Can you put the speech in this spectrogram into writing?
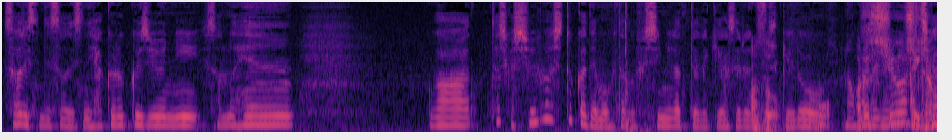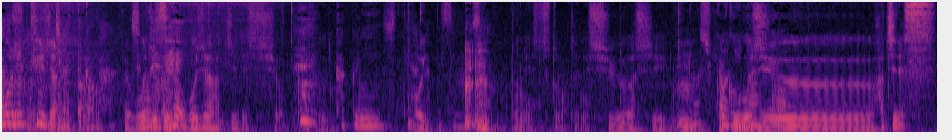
そうですねそうですね162その辺は確か週足とかでも多分節目だったような気がするんですけどあれ週足159じゃないかな。15958でしょ多分確認してなかった。すみません。と ねちょっと待ってね。週足、うん、158です。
